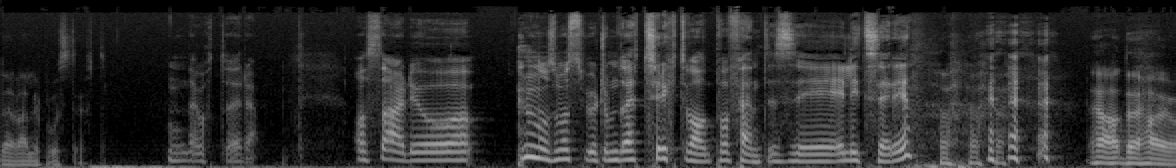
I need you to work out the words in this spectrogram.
det er veldig positivt. Mm, Det er godt å høre. Og så er det jo noen som har spurt om du er et trygt valg på Fantasy Eliteserien. Ja, det har jo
